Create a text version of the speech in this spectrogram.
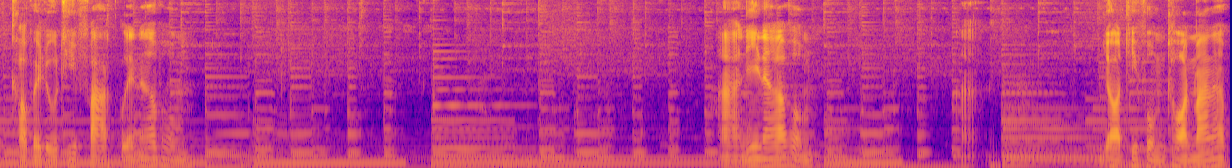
ดเข้าไปดูที่ฝากเลยนะครับผม อ่านี่นะครับผมอยอดที่ผมถอนมานะครับ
